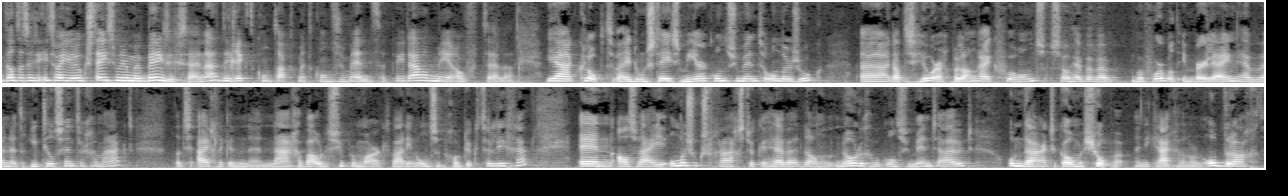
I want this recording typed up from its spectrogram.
dat is iets waar jullie ook steeds meer mee bezig zijn, hè? direct contact met consumenten. Kun je daar wat meer over vertellen? Ja, klopt. Wij doen steeds meer consumentenonderzoek. Uh, dat is heel erg belangrijk voor ons. Zo hebben we bijvoorbeeld in Berlijn hebben we het retailcenter gemaakt. Dat is eigenlijk een, een, nagebouwde supermarkt waarin onze producten liggen. En als wij onderzoeksvraagstukken hebben, dan nodigen we consumenten uit om daar te komen shoppen. En die krijgen dan een opdracht.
